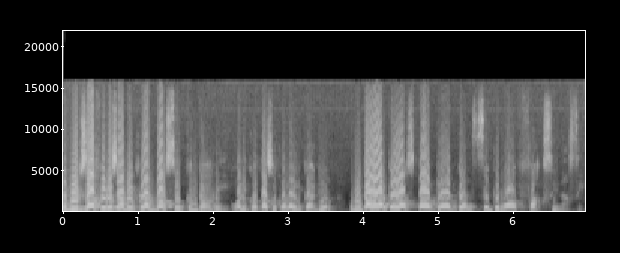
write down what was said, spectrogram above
Pemirsa virus Omikron masuk Kendari, Wali Kota Sukonain Kadir meminta warga waspada dan segera vaksinasi.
